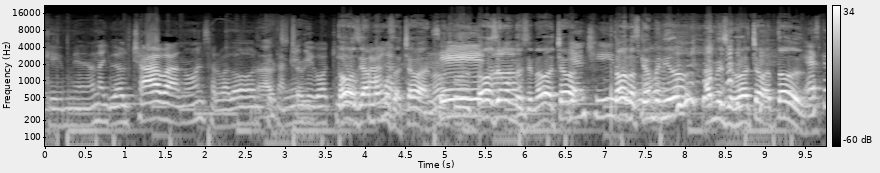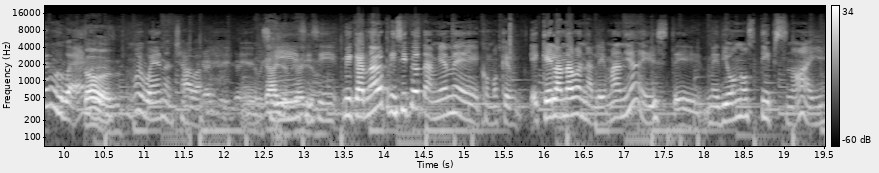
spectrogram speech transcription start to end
que me han ayudado. Chava, ¿no? El Salvador, ah, que también llegó aquí. Todos ya amamos a Chava, ¿no? todos, hemos mencionado a Chava. Bien chido. Todos los que han venido han mencionado a Chava, todos. Es que es muy bueno. Todos. muy bueno el Chava. El gallo, sí, sí, sí. Mi carnal al principio también me, como que, que él andaba en Alemania, este, me dio unos tips, ¿no? Ahí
